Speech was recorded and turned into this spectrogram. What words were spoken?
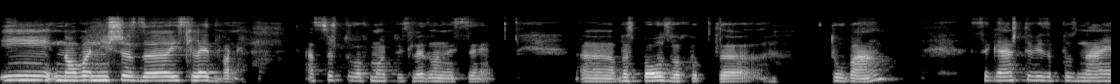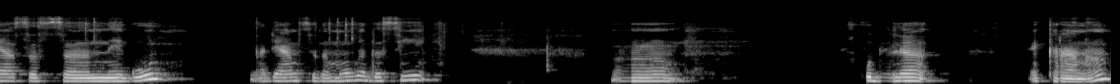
и нова ниша за изследване. Аз също в моето изследване се а, възползвах от а, това. Сега ще ви запозная с а, него. Надявам се да мога да си а, поделя екрана.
